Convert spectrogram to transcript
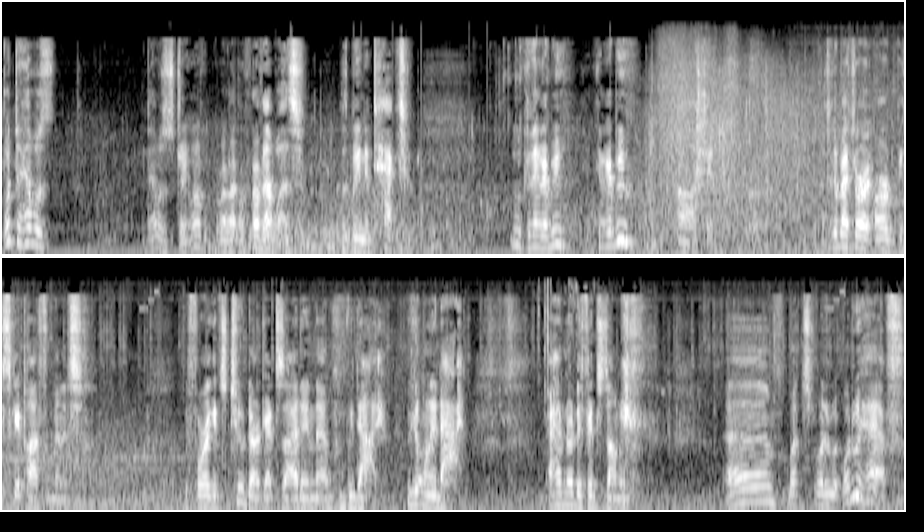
What the hell was... That was strange. Well, whoever that was was being attacked. Ooh, can I grab you? Can I grab you? Oh, shit. I have to go back to our, our escape pod for a minute. Before it gets too dark outside and uh, we die. We don't want to die. I have no defenses on me. um, what, what, do we, what do we have?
